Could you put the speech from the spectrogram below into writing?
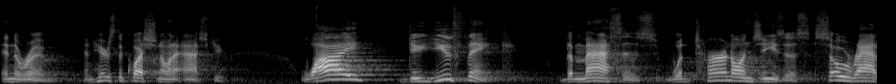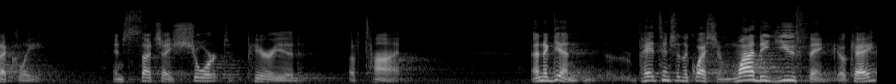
in the room. And here's the question I want to ask you Why do you think the masses would turn on Jesus so radically in such a short period of time? And again, pay attention to the question why do you think, okay?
